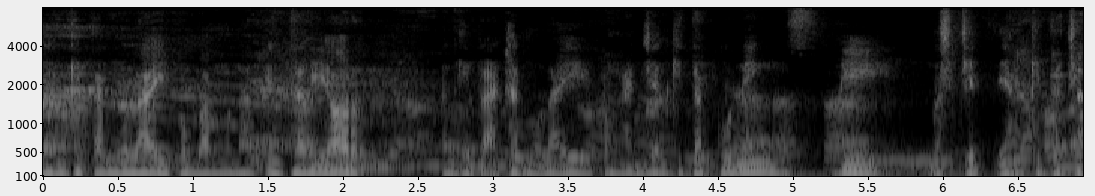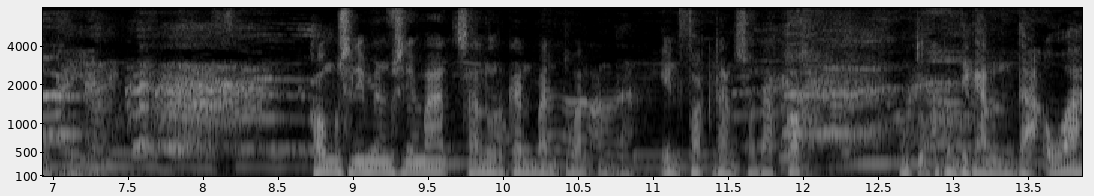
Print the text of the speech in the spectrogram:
dan kita mulai pembangunan interior dan kita akan mulai pengajian kitab kuning di masjid yang kita cintai ini. Kaum muslimin muslimat, salurkan bantuan Anda, infak dan sodakoh untuk kepentingan dakwah,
